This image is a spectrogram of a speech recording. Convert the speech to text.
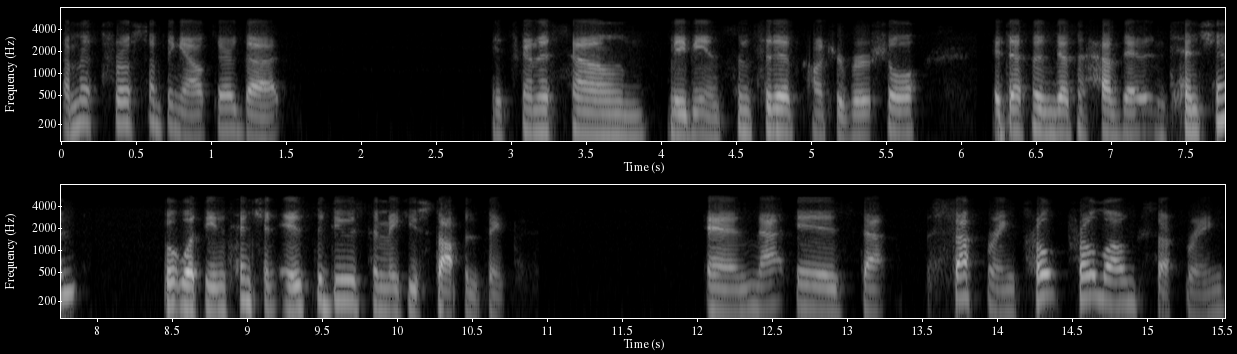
I'm going to throw something out there that it's going to sound maybe insensitive, controversial. It definitely doesn't have that intention, but what the intention is to do is to make you stop and think. And that is that suffering, pro- prolonged suffering,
